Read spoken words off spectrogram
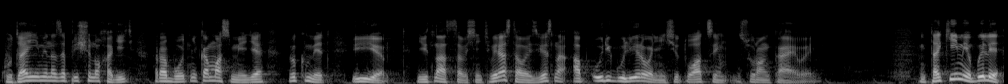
куда именно запрещено ходить работникам масс-медиа в Кумет ИЕ. 19 сентября стало известно об урегулировании ситуации с Уранкаевой. Такими были,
